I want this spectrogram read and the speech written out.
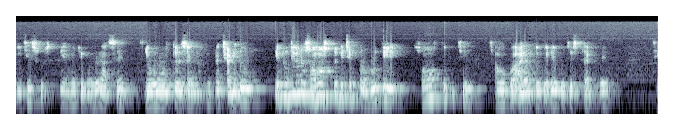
କିଛି ସୃଷ୍ଟି ଆମ ଜୀବନରେ ଆସେ ଯୋଉ ମୁହୂର୍ତ୍ତରେ ସେ ନାମଟା ଛାଡ଼ିଦେଉ ଏ ପୃଥିବୀର ସମସ୍ତ କିଛି ପ୍ରବୃତ୍ତି ସମସ୍ତ କିଛି ଆମକୁ ଆୟତ୍ତ କରିବାକୁ ଚେଷ୍ଟା କରେ ସେ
